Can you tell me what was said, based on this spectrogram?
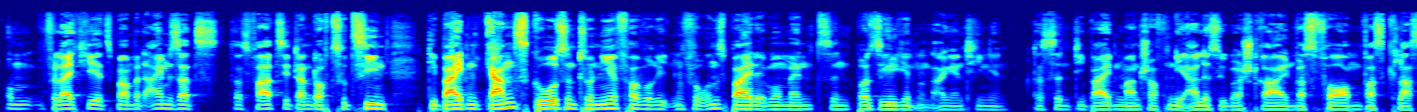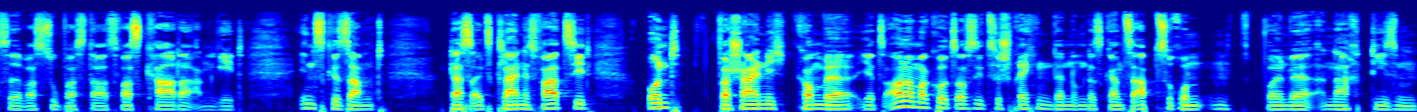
um vielleicht hier jetzt mal mit einem Satz das Fazit dann doch zu ziehen, die beiden ganz großen Turnierfavoriten für uns beide im Moment sind Brasilien und Argentinien. Das sind die beiden Mannschaften, die alles überstrahlen, was Form, was Klasse, was Superstars, was Kader angeht. Insgesamt das als kleines Fazit. Und Wahrscheinlich kommen wir jetzt auch noch mal kurz auf sie zu sprechen, denn um das Ganze abzurunden, wollen wir nach diesem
